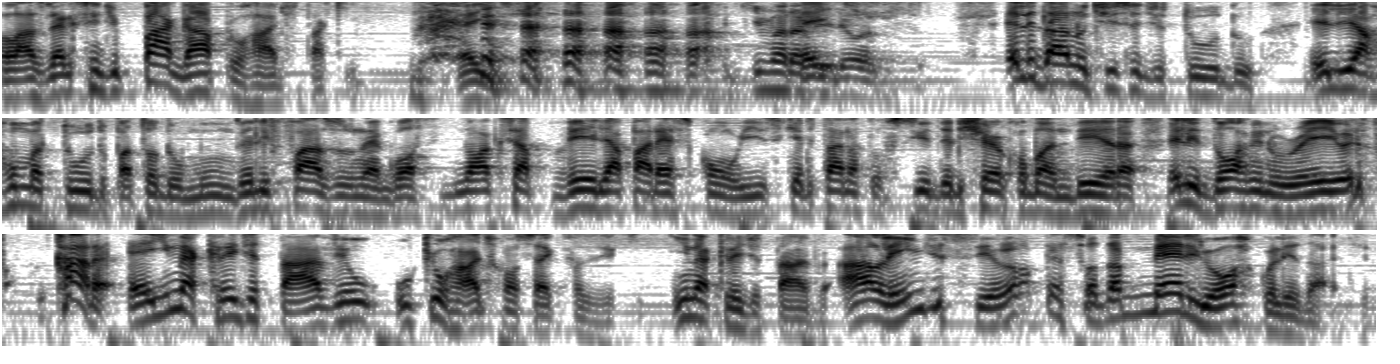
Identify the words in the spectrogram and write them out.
Las Vegas tinha de pagar pro rádio estar tá aqui. É isso. que maravilhoso. É isso. Ele dá notícia de tudo, ele arruma tudo para todo mundo, ele faz os negócios. Na hora que você vê, ele aparece com o uísque, ele tá na torcida, ele chega com a bandeira, ele dorme no rail. Ele... Cara, é inacreditável o que o rádio consegue fazer aqui. Inacreditável. Além de ser uma pessoa da melhor qualidade.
